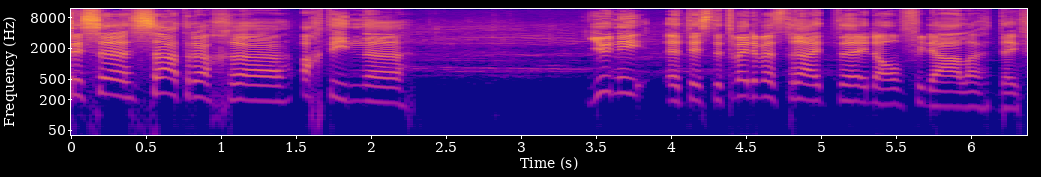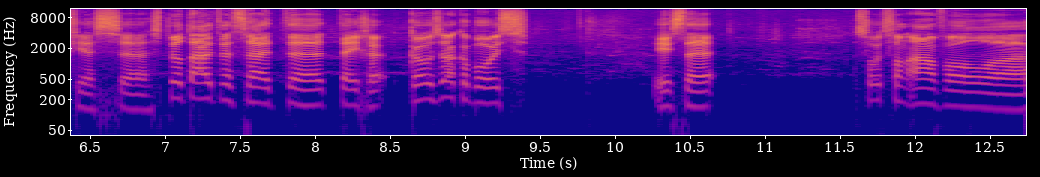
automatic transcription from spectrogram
Het is uh, zaterdag uh, 18 uh, juni. Het is de tweede wedstrijd in de halve finale. DVS speelt de uitwedstrijd tegen Kozakken Boys. Eerste soort van aanval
